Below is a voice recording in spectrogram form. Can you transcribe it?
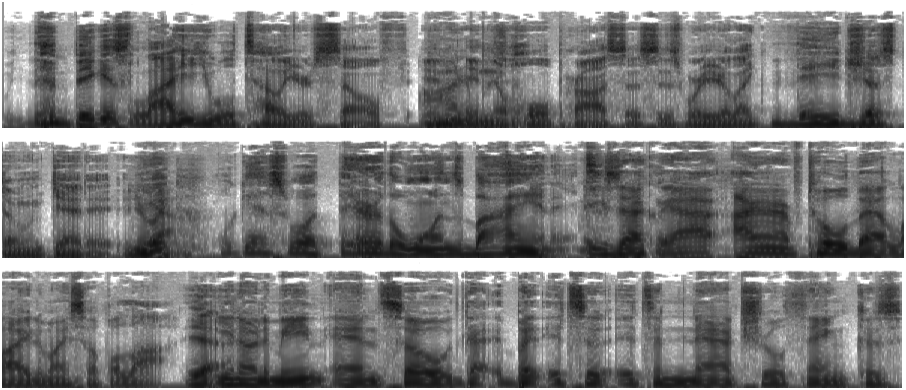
the biggest lie you will tell yourself in, in, the whole process is where you're like they just don't get it. And you're yeah. like well guess what? They're the ones buying it. Exactly. I, I have told that lie to myself a lot. Yeah. You know what i mean? And so that but it's a it's a natural thing because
